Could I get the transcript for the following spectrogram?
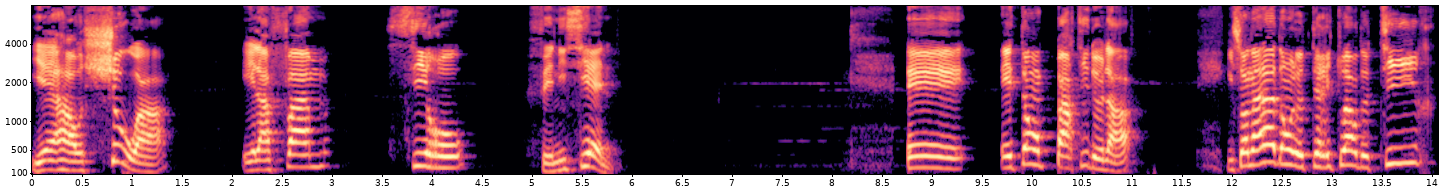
Yehoshua et la femme syro-phénicienne. Et étant parti de là, il s'en alla dans le territoire de Tyr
